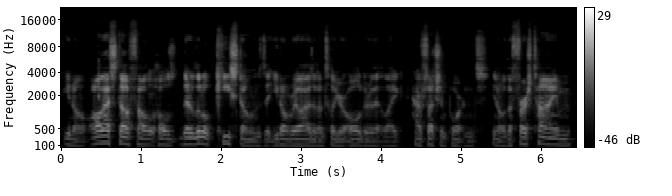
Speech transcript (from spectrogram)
you know, all that stuff holds. They're little keystones that you don't realize it until you're older that like have such importance. You know, the first time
